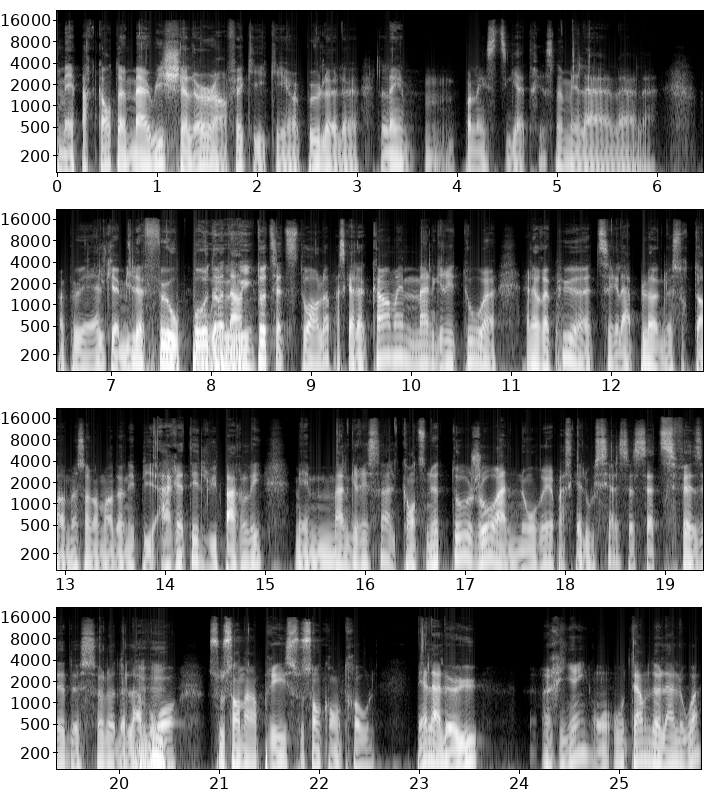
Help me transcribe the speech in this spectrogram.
mais par contre, Mary Scheller, en fait, qui, qui est un peu le, le- pas l'instigatrice, mais la, la, la- un peu elle qui a mis le feu aux poudres dans toute cette histoire-là, parce qu'elle a quand même, malgré tout, euh, elle aurait pu euh, tirer la plug sur Thomas à un moment donné, puis arrêter de lui parler, mais malgré ça, elle continuait toujours à le nourrir, parce qu'elle aussi, elle se satisfaisait de ça, de l'avoir mhm. sous son emprise, sous son contrôle. Mais elle, elle a eu rien au, terme de la loi.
